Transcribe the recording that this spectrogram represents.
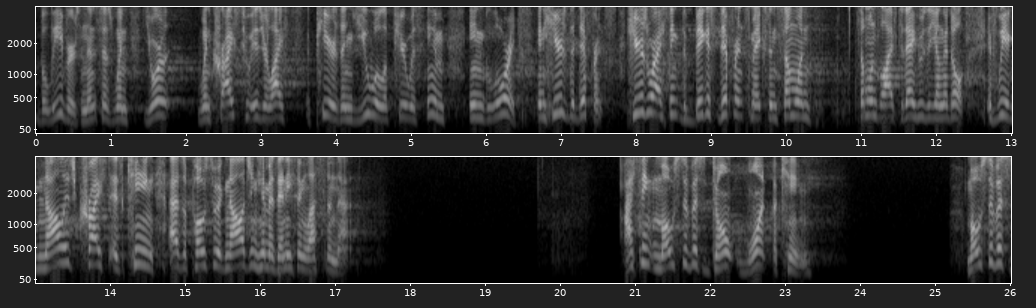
believers. And then it says when your when Christ, who is your life, appears, then you will appear with him in glory. And here's the difference. Here's where I think the biggest difference makes in someone someone's life today who's a young adult. If we acknowledge Christ as king as opposed to acknowledging him as anything less than that. I think most of us don't want a king. Most of us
